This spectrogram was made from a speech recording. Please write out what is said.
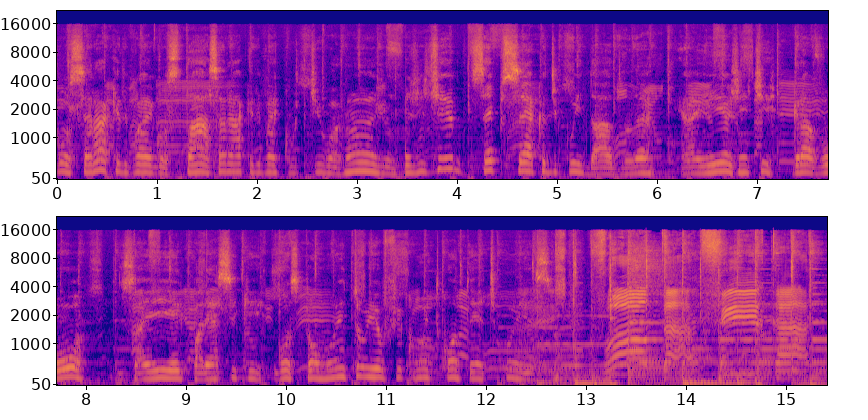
pô, será que ele vai gostar? Será que ele vai curtir o arranjo? A gente sempre cerca de cuidado, né? Aí a gente gravou, isso aí ele parece que gostou muito e eu fico muito contente com isso. Volta, fica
